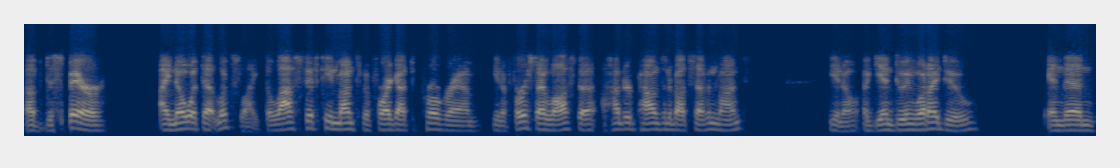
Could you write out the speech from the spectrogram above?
of despair, I know what that looks like. The last 15 months before I got to program, you know, first I lost a hundred pounds in about seven months, you know, again, doing what I do. And then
